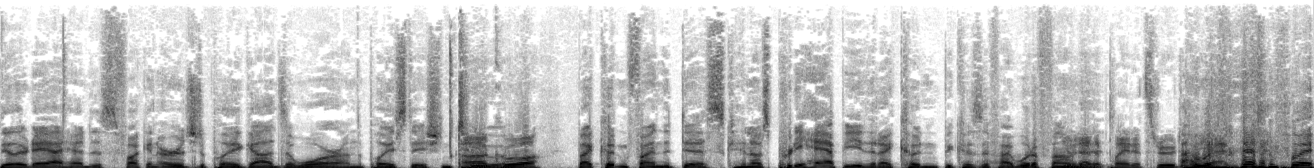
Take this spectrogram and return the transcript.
The other day, I had this fucking urge to play Gods of War on the PlayStation 2. Oh, cool. But I couldn't find the disc, and I was pretty happy that I couldn't because if I would have You found would have it, played it through to I would have had to play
